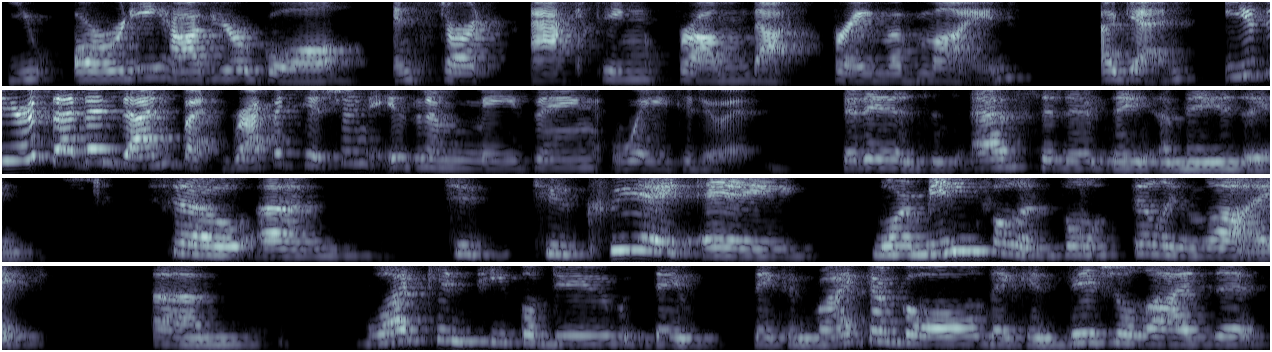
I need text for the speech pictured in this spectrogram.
you already have your goal and start acting from that frame of mind. Again, easier said than done, but repetition is an amazing way to do it. It is. It's absolutely amazing. So, um, to to create a more meaningful and fulfilling life, um, what can people do? They they can write their goal, they can visualize it,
